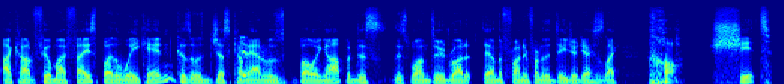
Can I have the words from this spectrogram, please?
I Can't Feel My Face by the Weeknd because it was just come Yep. out and was blowing up. And this this one dude right down the front in front of the DJ Jason is like, oh, shit.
